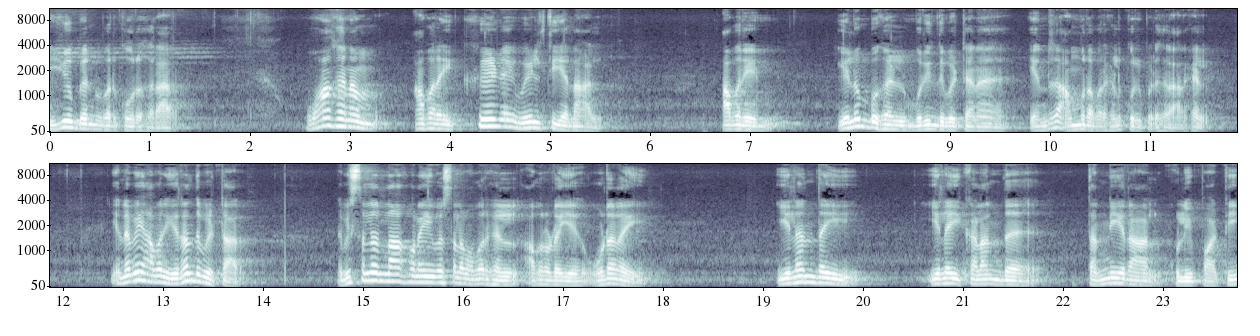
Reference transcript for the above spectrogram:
ஐயூப் என்பவர் கூறுகிறார். வாகனம் அவரை கீழே வீழ்த்தியதால் அவரின் எலும்புகள் முறிந்துவிட்டன என்று அம்ர் அவர்கள் குறிப்பிடுகிறார்கள். எனவே அவர் இறந்து விட்டார். நபிசல்லாஹ் அலைவசலம் அவர்கள் அவருடைய உடலை இலந்தை இலை கலந்த தண்ணீரால் குளிப்பாட்டி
